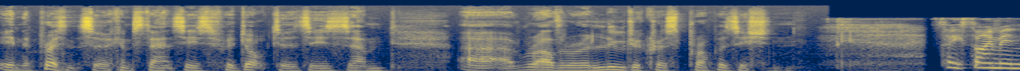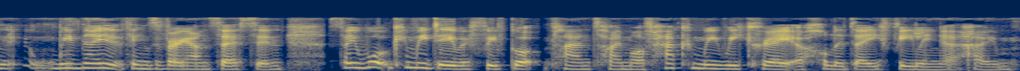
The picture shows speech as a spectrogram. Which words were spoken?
in the present circumstances for doctors is um, uh, rather a ludicrous proposition. So, Simon, we know that things are very uncertain. So, what can we do if we've got planned time off? How can we recreate a holiday feeling at home?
